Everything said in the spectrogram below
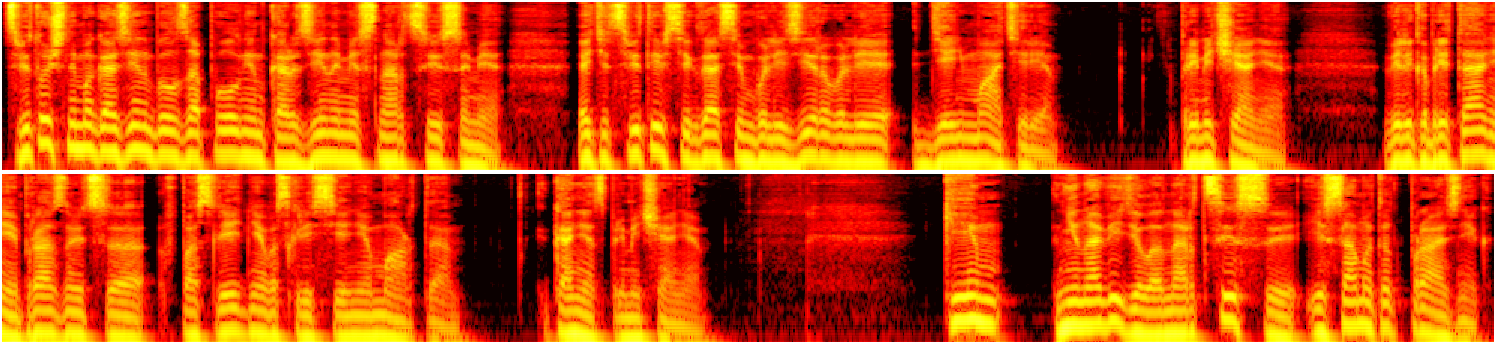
Цветочный магазин был заполнен корзинами с нарциссами. Эти цветы всегда символизировали День матери. Примечание. В Великобритании празднуется в последнее воскресенье марта. Конец примечания. Ким ненавидела нарциссы и сам этот праздник,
